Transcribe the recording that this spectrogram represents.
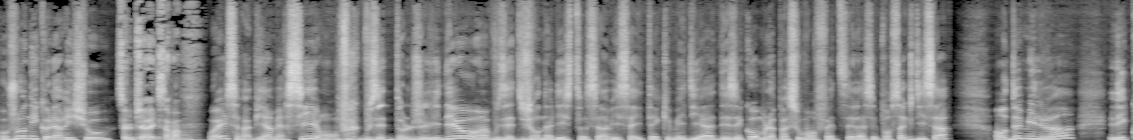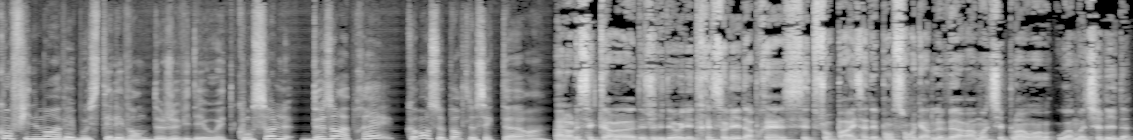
Bonjour Nicolas Richaud. Salut Pierrick, ça va? Oui, ça va bien, merci. On voit que vous êtes dans le jeu vidéo, hein. vous êtes journaliste au service high-tech média des échos. On me l'a pas souvent fait celle-là, c'est pour ça que je dis ça. En 2020, les confinements avaient boosté les ventes de jeux vidéo et de consoles. Deux ans après, comment se porte le secteur? Alors le secteur euh, des jeux vidéo, il est très solide. Après, c'est toujours pareil, ça dépend si on regarde le verre à moitié plein ou à, ou à moitié vide.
